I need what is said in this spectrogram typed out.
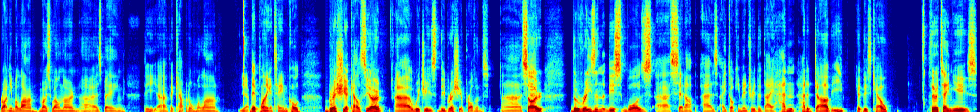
right near Milan, most well known uh, as being the uh, the capital Milan Yeah. they're playing a team called Brescia Calcio, uh, which is the Brescia province. Uh, so the reason that this was uh, set up as a documentary that they hadn't had a derby at this Cal 13 years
